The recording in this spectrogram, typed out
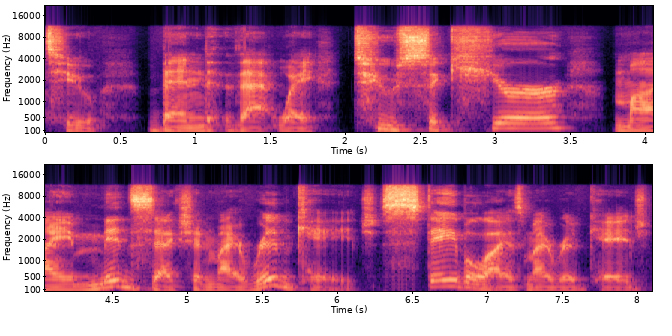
to bend that way to secure my midsection, my rib cage, stabilize my rib cage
